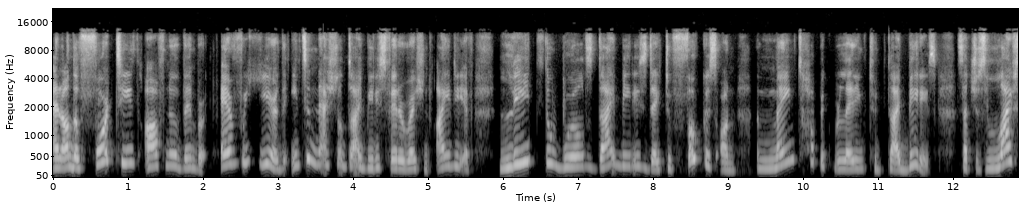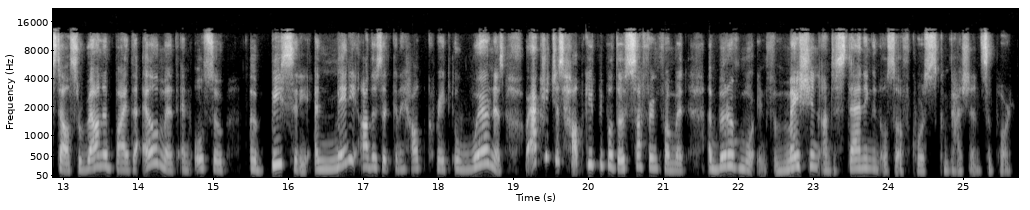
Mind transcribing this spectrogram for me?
And on the 14th of November, every year, the International Diabetes Federation, IDF, leads the world's Diabetes Day to focus on a main topic relating to diabetes, such as lifestyle surrounded by the ailment and also obesity and many others that can help create awareness or actually just help give people those suffering from it a bit of more information understanding and also of course compassion and support.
